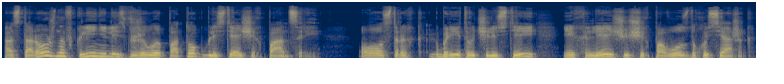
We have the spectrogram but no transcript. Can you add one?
Осторожно вклинились в живой поток блестящих панцирей, острых, как бритва челюстей и хлещущих по воздуху сяжек.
